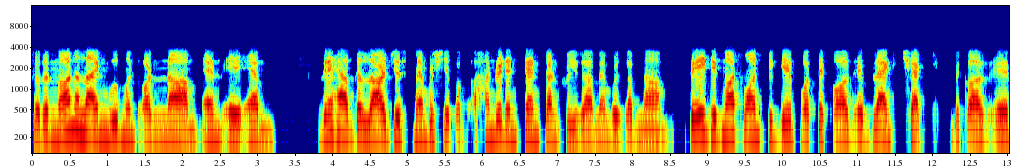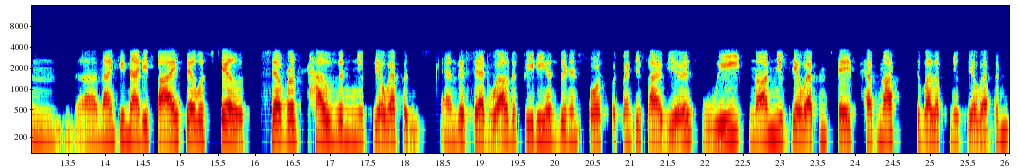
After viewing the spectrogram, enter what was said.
So the non-aligned movement or NAM, N-A-M, they have the largest membership of 110 countries are members of NAM. They did not want to give what they called a blank check because in uh, 1995 there was still several thousand nuclear weapons. And they said, well, the treaty has been in force for 25 years. We, non nuclear weapon states, have not developed nuclear weapons.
